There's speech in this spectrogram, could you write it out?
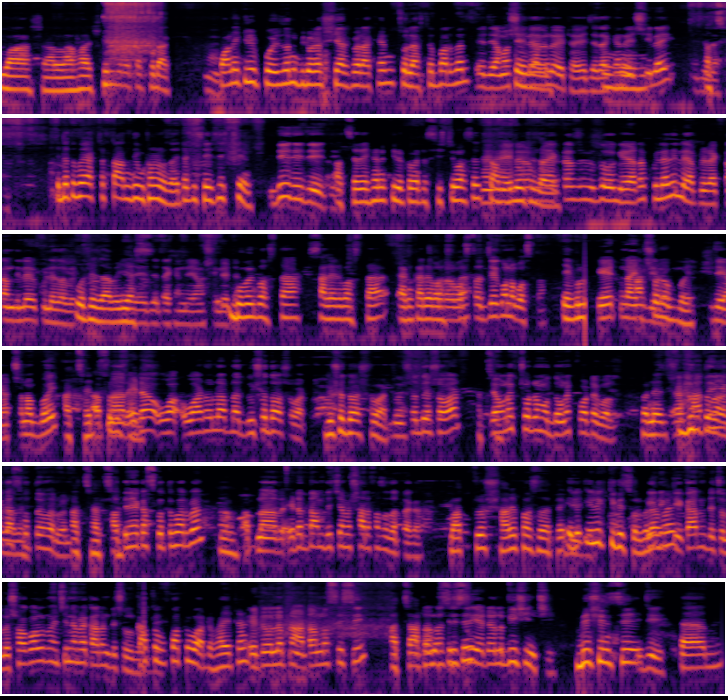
মাশাআল্লাহ ভাই সুন্দর একটা প্রোডাক্ট অনেকেরই প্রয়োজন ভিডিওটা শেয়ার করে রাখেন চলে আসতে পারবেন। এই যে আমার সেলাই হলো এটা এই যে দেখেন এই সেলাই সিলাই এই যে আচ্ছা। এটা তো ভাই একটা টান দিয়ে উঠানো যায় এটা কি সেই সিস্টেম জি জি জি আচ্ছা এখানে কীরকম একটা সিস্টেম আছে? হ্যাঁ, টান এটা উঠে যাবে। একটা শুধু গিয়ারটা খুলে দিলে আপনার এক টান দিলে খুলে যাবে। উঠে যাবে এই যে দেখেন এই আমার সিলাইটা গমের বস্তা সালের বস্তা অ্যাঙ্কারের বস্তা বস্তা। বস্তা যে কোনো বস্তা। এগুলো এইট নাইন আটশো নব্বই। জি আটশো নব্বই। আচ্ছা আপনার এটা ওয়াট হলো আপনার দুশো দশ ওয়াট। দুশো দশ ওয়াট। দুশো দশ ওয়াট এটা অনেক ছোটের মধ্যে অনেক পোর্টেবল মানে হাতে নিয়ে কাজ করতে পারবেন। আচ্ছা আচ্ছা। হাতে নিয়ে কাজ করতে পারবেন। আপনার এটার দাম দিচ্ছি আমি সাড়ে পাঁচ হাজার টাকা। মাত্র সাড়ে পাঁচ হাজার টাকা। এটা। ইলেকট্রিকে চলবে না ইলেকট্রিক কারেন্টে চলবে। সকল মেশিন আমরা কারেন্টে চলবে। কত কত ওয়াট ভাই এটা? এটা হলো আপনার আটান্ন সিসি আচ্ছা আটান্ন আটান্ন সিসি সিসি এটা হলো বিশ ইঞ্চি। বিশ ইঞ্চি জি।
